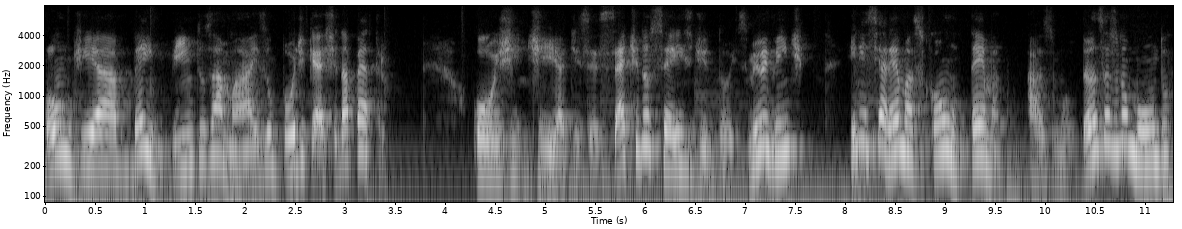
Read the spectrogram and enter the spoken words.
Bom dia, bem-vindos a mais um podcast da Petro. Hoje, dia 17 de 6 de 2020, iniciaremos com o tema As mudanças no mundo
